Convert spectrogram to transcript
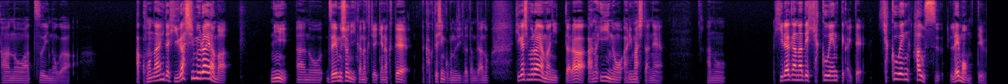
あの熱いのが。あこの間東村山にあの税務署に行かなくちゃいけなくて確定申告の時期だったんであの東村山に行ったらあのいいのありましたね。あのひらがなで100円って書いて100円ハウスレモンっていう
